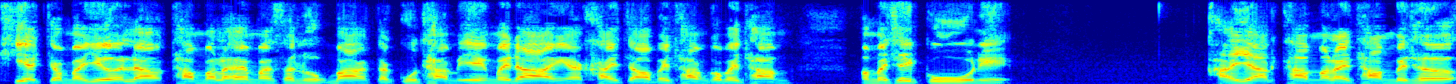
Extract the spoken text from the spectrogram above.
เครียดกันมาเยอะแล้วทำอะไรให้มันสนุกบ้างแต่กูทำเองไม่ได้ไงใครจะเอาไปทำก็ไปทำมันไม่ใช่กูนี่ ใครอยากทำอะไรทำไปเถอะ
